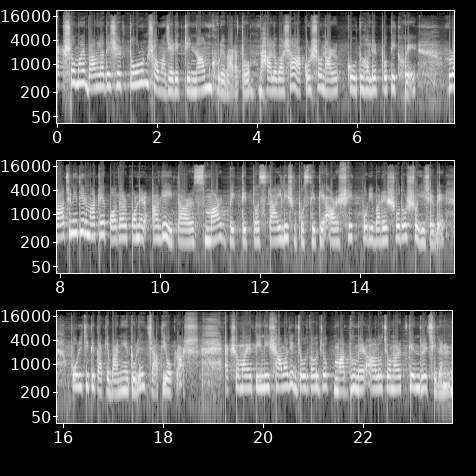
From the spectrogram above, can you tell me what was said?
একসময় বাংলাদেশের তরুণ সমাজের একটি নাম ঘুরে বেড়াতো। ভালোবাসা, আকর্ষণ আর কৌতূহলের প্রতীক হয়ে। রাজনীতির মাঠে পদার্পণের আগেই তার স্মার্ট ব্যক্তিত্ব, স্টাইলিশ উপস্থিতি আর শেখ পরিবারের সদস্য হিসেবে পরিচিতি তাকে বানিয়ে তোলে জাতীয় ক্রাশ। একসময়ে তিনি সামাজিক যোগাযোগ মাধ্যমের আলোচনার কেন্দ্রে ছিলেন।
